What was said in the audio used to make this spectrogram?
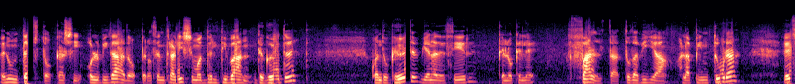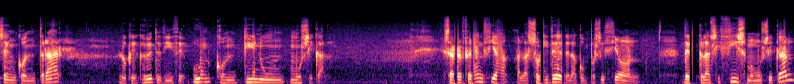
en un texto casi olvidado pero centralísimo del diván de Goethe, cuando Goethe viene a decir que lo que le falta todavía a la pintura es encontrar lo que Goethe dice, un continuum musical. Esa referencia a la solidez de la composición, del clasicismo musical,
